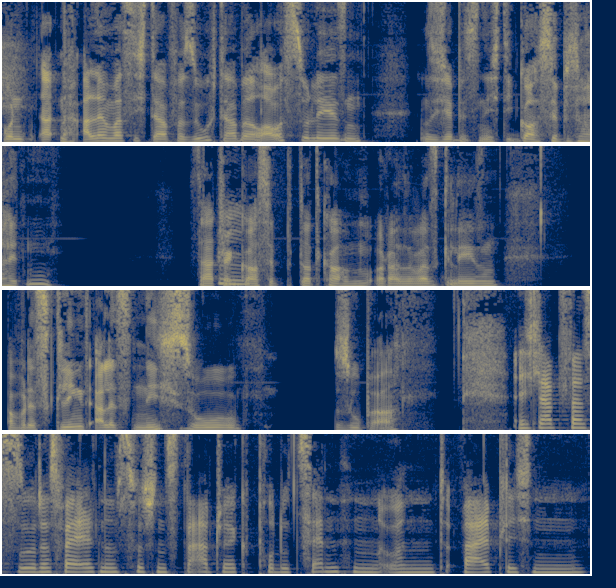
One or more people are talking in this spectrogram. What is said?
Und nach allem, was ich da versucht habe rauszulesen, also ich habe jetzt nicht die Gossip-Seiten, Star Trek Gossip.com oder sowas gelesen, aber das klingt alles nicht so super. Ich glaube, was so das Verhältnis zwischen Star Trek-Produzenten und weiblichen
